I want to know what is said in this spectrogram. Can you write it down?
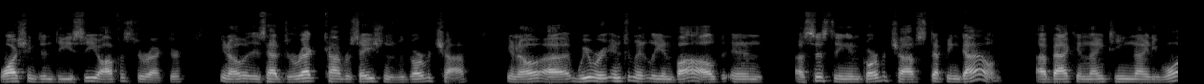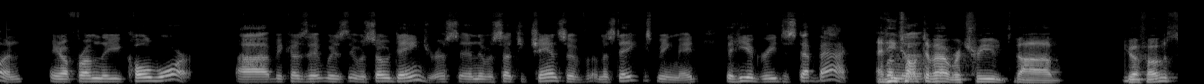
Washington D.C. office director you know, has had direct conversations with Gorbachev. You know, uh, we were intimately involved in assisting in Gorbachev stepping down uh, back in 1991. You know, from the Cold War. Uh, because it was it was so dangerous and there was such a chance of mistakes being made that he agreed to step back. And he talked about retrieved UFOs. Uh,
